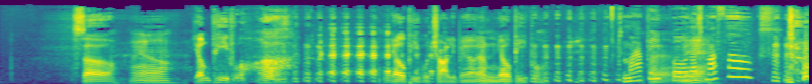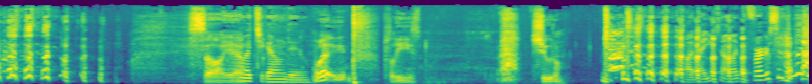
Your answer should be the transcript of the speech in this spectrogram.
So you know, yo people, ah. Ugh. yo people, Charlie Bell, them yo people. It's my uh, people. That's yeah. my folks. So yeah, what you gonna do? what? Please shoot them. Oh, now you sound like the Ferguson police.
